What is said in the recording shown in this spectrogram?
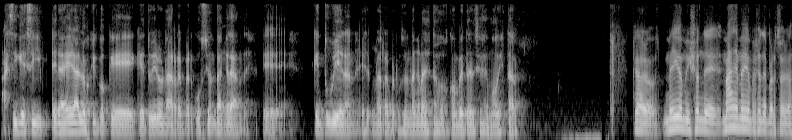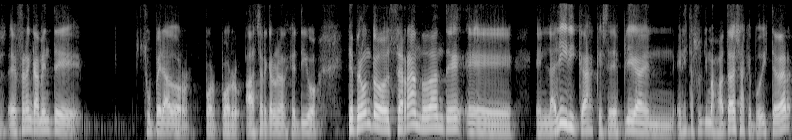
Así que sí, era, era lógico que, tuviera una repercusión tan grande. Eh, que tuvieran eh, una repercusión tan grande estas dos competencias de Movistar. Claro, medio millón de, más de medio millón de personas. Eh, francamente, superador, por, por acercar un adjetivo. Te pregunto, cerrando, Dante, en la lírica que se despliega en, estas últimas batallas que pudiste ver,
